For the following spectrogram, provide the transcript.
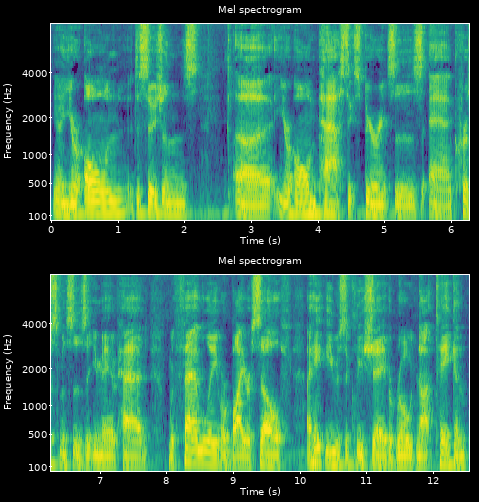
you know, your own decisions, uh, your own past experiences, and Christmases that you may have had with family or by yourself. I hate to use the cliche, the road not taken.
